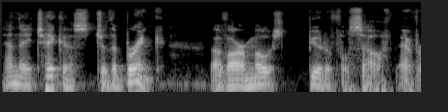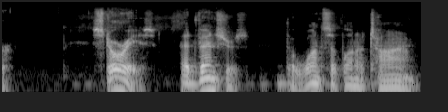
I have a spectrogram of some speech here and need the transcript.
and they take us to the brink of our most beautiful self ever. Stories, adventures, the once upon a time.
